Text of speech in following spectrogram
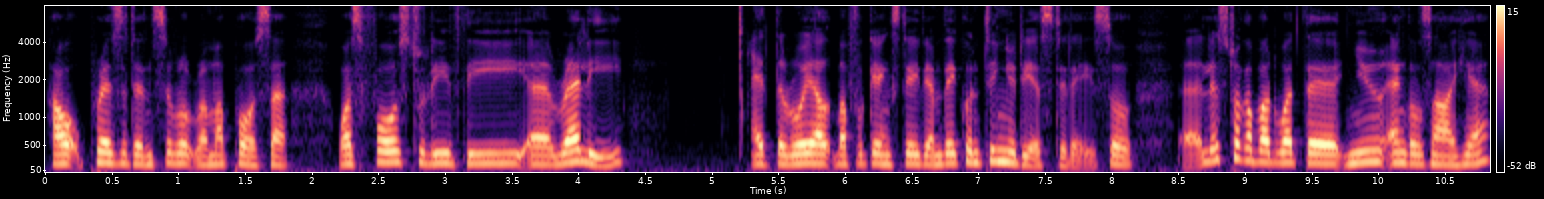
how President Cyril Ramaphosa was forced to leave the uh, rally at the Royal Bafokeng Stadium. They continued yesterday. So uh, let's talk about what the new angles are here.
